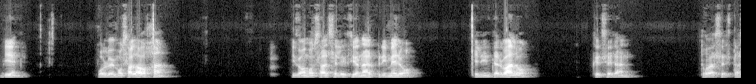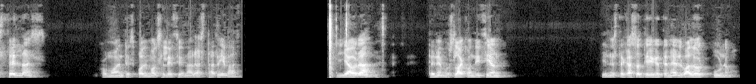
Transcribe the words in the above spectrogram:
Bien, volvemos a la hoja y vamos a seleccionar primero el intervalo, que serán todas estas celdas. Como antes podemos seleccionar hasta arriba. Y ahora tenemos la condición. Y en este caso tiene que tener el valor 1.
